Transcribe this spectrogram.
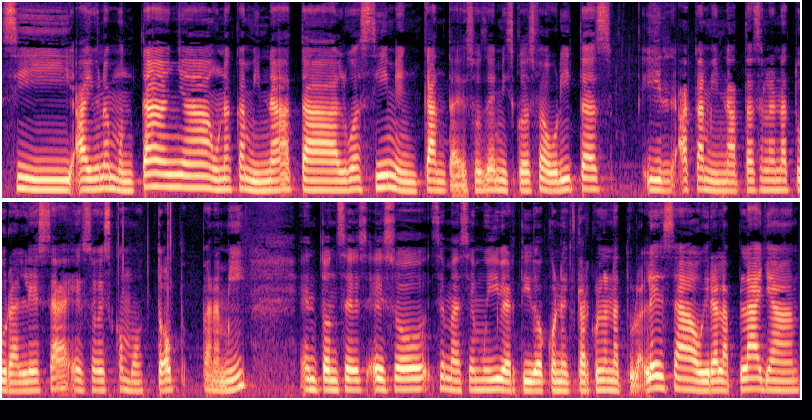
si hay una montaña, una caminata, algo así, me encanta. Eso es de mis cosas favoritas. Ir a caminatas en la naturaleza, eso es como top para mí. Entonces eso se me hace muy divertido, conectar con la naturaleza o ir a la playa.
